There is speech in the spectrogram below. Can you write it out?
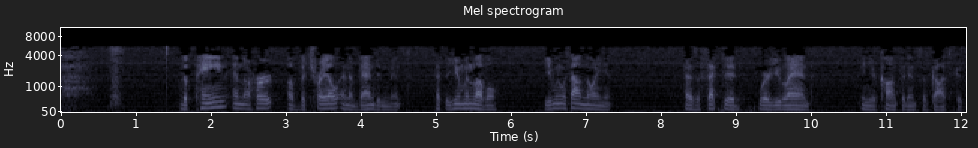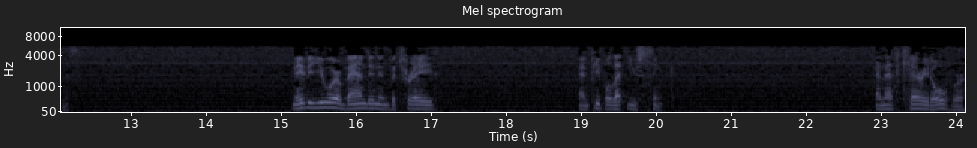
the pain and the hurt of betrayal and abandonment at the human level, even without knowing it, has affected where you land in your confidence of God's goodness. Maybe you were abandoned and betrayed, and people let you sink. And that's carried over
